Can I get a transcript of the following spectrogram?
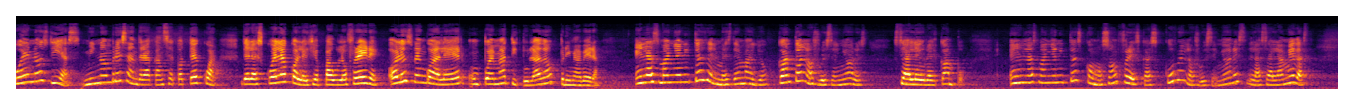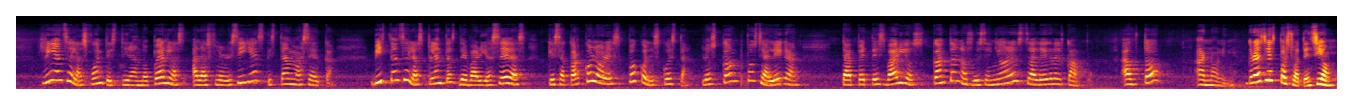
Buenos días, mi nombre es Andrea Cansecotecua, de la Escuela Colegio Paulo Freire. Hoy les vengo a leer un poema titulado Primavera. En las mañanitas del mes de mayo cantan los ruiseñores, se alegra el campo. En las mañanitas, como son frescas, cubren los ruiseñores las alamedas. Ríense las fuentes tirando perlas a las florecillas que están más cerca. Vístanse las plantas de varias sedas, que sacar colores poco les cuesta. Los campos se alegran, tapetes varios, cantan los ruiseñores, se alegra el campo. Autor anónimo. Gracias por su atención.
